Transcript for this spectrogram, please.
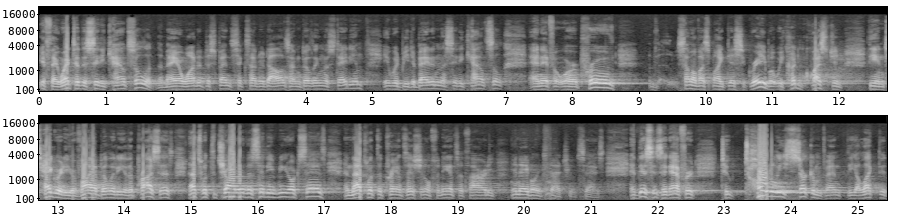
If they went to the city council and the mayor wanted to spend $600 on building the stadium, it would be debated in the city council, and if it were approved, some of us might disagree, but we couldn't question the integrity or viability of the process. That's what the Charter of the City of New York says, and that's what the Transitional Finance Authority enabling statute says. And this is an effort to totally circumvent the elected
